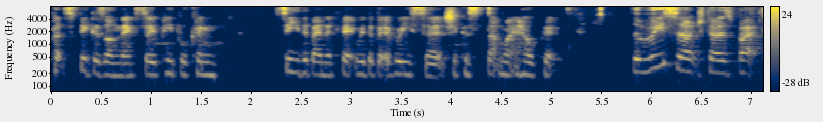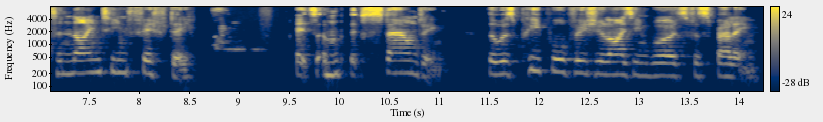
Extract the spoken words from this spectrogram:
puts figures on this so people can see the benefit with a bit of research because that might help it. The research goes back to 1950. It's um, astounding. There was people visualizing words for spelling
